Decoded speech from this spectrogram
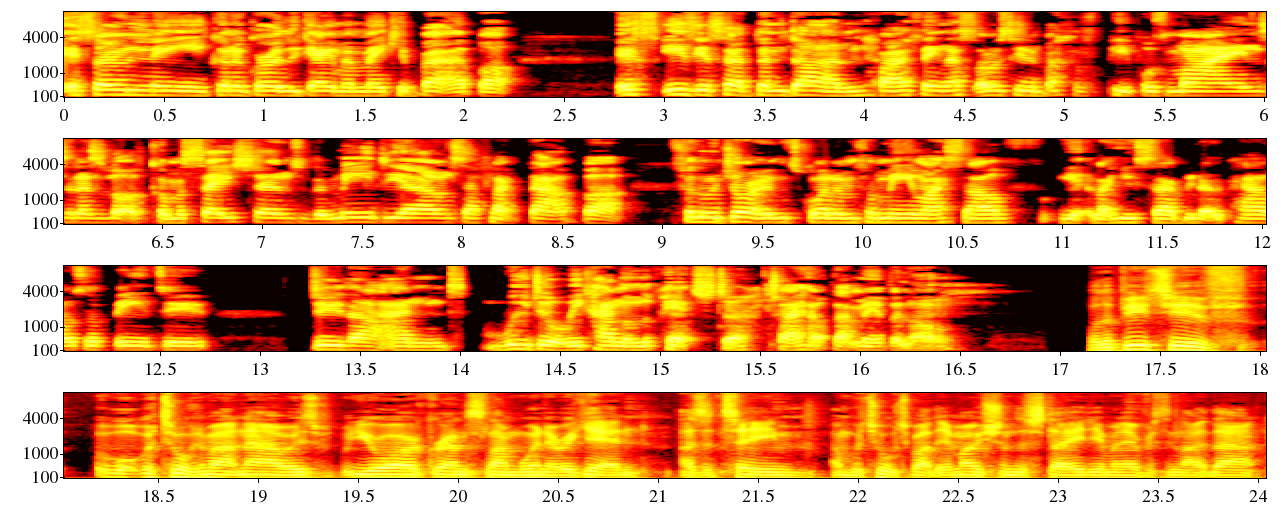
it's only going to grow the game and make it better. But it's easier said than done. But I think that's obviously in the back of people's minds, and there's a lot of conversations with the media and stuff like that. But for the majority of the squad, and for me myself, like you said, we let the powers of B do do that, and we do what we can on the pitch to try help that move along. Well, the beauty of what we're talking about now is you are a Grand Slam winner again as a team, and we talked about the emotion of the stadium and everything like that.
